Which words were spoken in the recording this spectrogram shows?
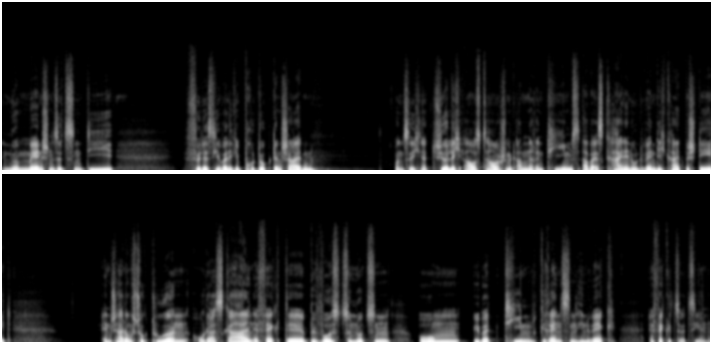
nur Menschen sitzen, die für das jeweilige Produkt entscheiden und sich natürlich austauschen mit anderen Teams, aber es keine Notwendigkeit besteht, Entscheidungsstrukturen oder Skaleneffekte bewusst zu nutzen, um über Teamgrenzen hinweg Effekte zu erzielen.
